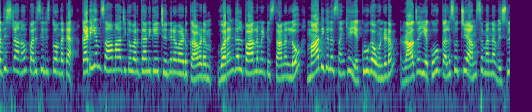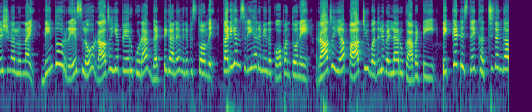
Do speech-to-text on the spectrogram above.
అధిష్టానం పరిశీలిస్తోందట. కడియం సామాజిక వర్గానికే చెందినవాడు కావడం వరంగల్ పార్లమెంటు స్థానంలో మాదిగల సంఖ్య ఎక్కువగా ఉండడం రాజయ్యకు కలిసొచ్చే అంశమన్న విశ్లేషణలున్నాయి. దీంతో రేసులో రాజయ్య పేరు కూడా గట్టిగానే వినిపిస్తోంది. కడియం శ్రీహరి మీద కోపంతోనే రాజయ్య పార్టీ వదిలి వెళ్ళారు కాబట్టి టిక్కెట్ ఇస్తే ఖచ్చితంగా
